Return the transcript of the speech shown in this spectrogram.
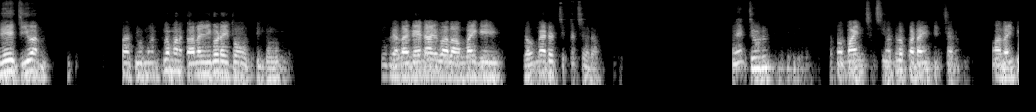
ఏ జీవన్ ప్రతి మంత్లో మన కాలేజీ కూడా అయిపోవచ్చు నువ్వు ఎలాగైనా ఇవాళ అమ్మాయికి లవ్ మ్యాటర్ చెప్పేసారా నేను చూడు? ఒక అమ్మాయిని సిక్స్ మంత్లో పటాయించాను మా లైఫ్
